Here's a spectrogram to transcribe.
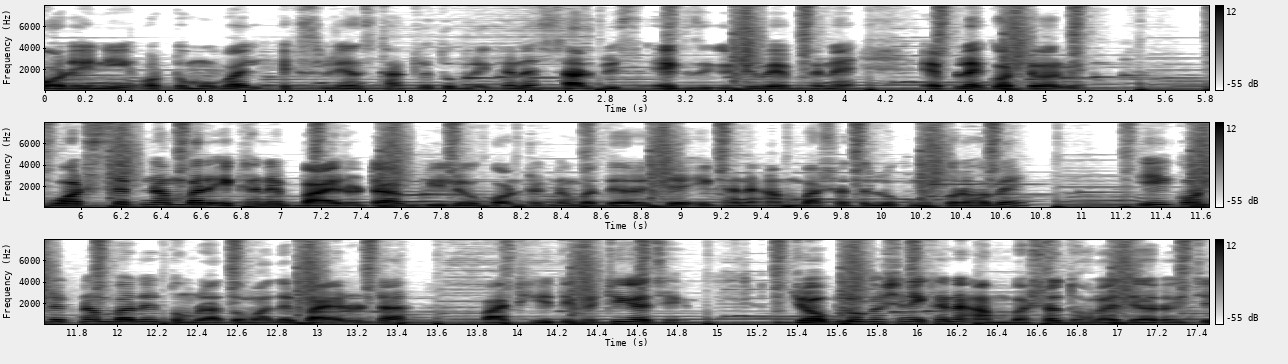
or any automobile experience থাকলে তোমরা এখানে সার্ভিস এক্সিকিউটিভ এখানে অ্যাপ্লাই করতে পারবে। হোয়াটসঅ্যাপ নাম্বার এখানে বায়োডাটা বিলো কন্ট্যাক্ট নাম্বার দেওয়া রয়েছে, এখানে আম্বার সাথে লোক নিয়োগ করা হবে। এই কন্ট্যাক্ট নাম্বারে তোমরা তোমাদের বায়োডাটা পাঠিয়ে দেবে, ঠিক আছে? জব লোকেশন এখানে আমবাসা ধলাই দেওয়া রয়েছে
